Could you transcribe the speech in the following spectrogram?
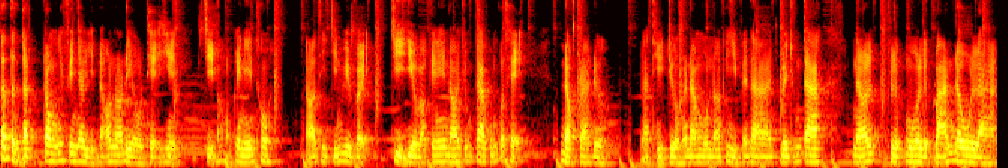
tất tần tật trong cái phiên giao dịch đó nó đều thể hiện chỉ bằng một cái nến thôi. Đó thì chính vì vậy chỉ dựa vào cái nến đó chúng ta cũng có thể đọc ra được. Là thị trường nó đang muốn nói cái gì với ta với chúng ta. Nó lực mua lực bán đâu là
